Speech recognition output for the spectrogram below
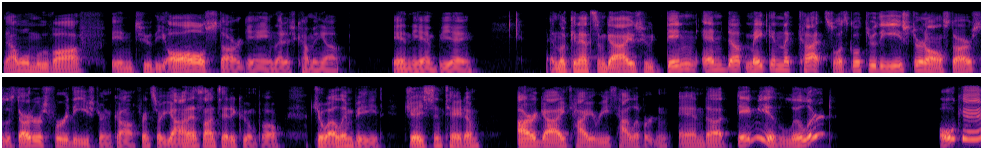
Now we'll move off into the All Star game that is coming up in the NBA and looking at some guys who didn't end up making the cut. So let's go through the Eastern All Stars. So the starters for the Eastern Conference are Giannis Antetokounmpo, Joel Embiid, Jayson Tatum, our guy Tyrese Halliburton, and uh, Damian Lillard. Okay,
